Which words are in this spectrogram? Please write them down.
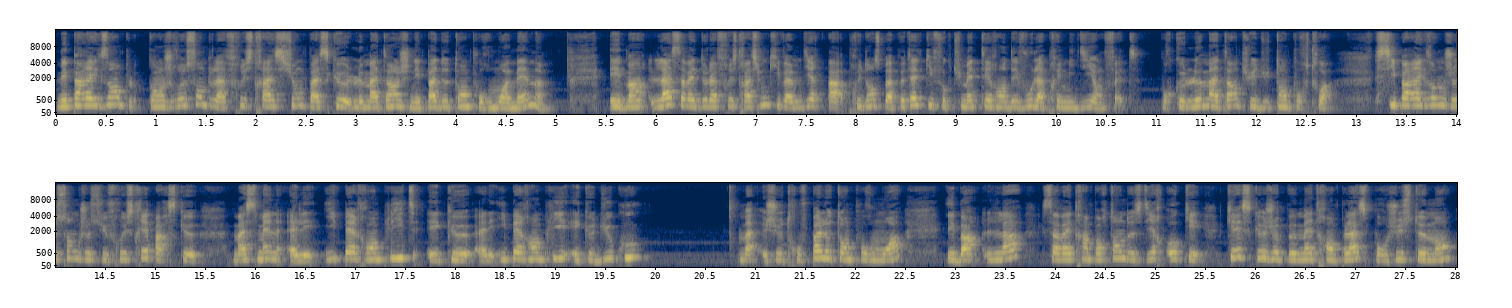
Mais par exemple, quand je ressens de la frustration parce que le matin je n'ai pas de temps pour moi-même, et eh ben là ça va être de la frustration qui va me dire ah prudence, bah peut-être qu'il faut que tu mettes tes rendez-vous l'après-midi en fait pour que le matin tu aies du temps pour toi. Si par exemple je sens que je suis frustrée parce que ma semaine elle est hyper remplie et que elle est hyper remplie et que du coup bah, je trouve pas le temps pour moi, et eh ben là ça va être important de se dire ok qu'est-ce que je peux mettre en place pour justement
